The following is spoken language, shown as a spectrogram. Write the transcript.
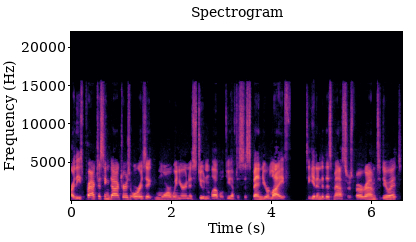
are these practicing doctors or is it more when you're in a student level? Do you have to suspend your life to get into this master's program to do it?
